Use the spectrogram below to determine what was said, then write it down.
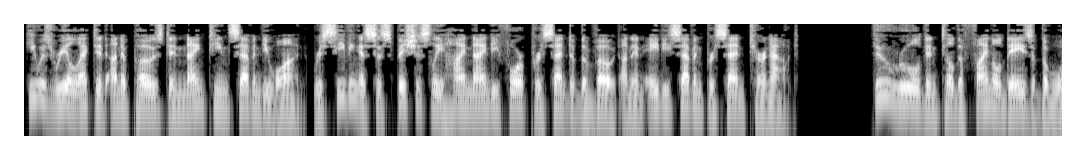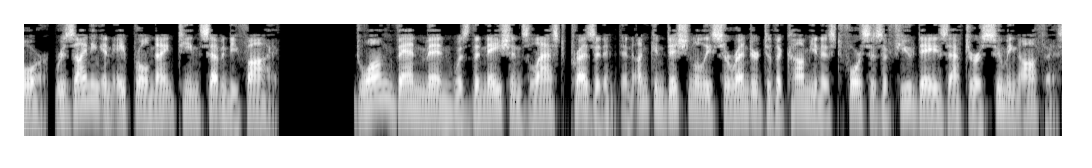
He was re-elected unopposed in 1971, receiving a suspiciously high 94% of the vote on an 87% turnout. Thieu ruled until the final days of the war, resigning in April 1975. Duong Van Minh was the nation's last president and unconditionally surrendered to the Communist forces a few days after assuming office.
